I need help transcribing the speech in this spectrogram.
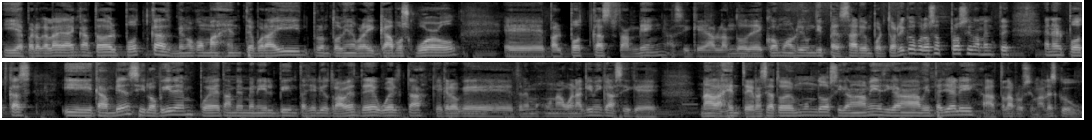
Y espero que les haya encantado el podcast. Vengo con más gente por ahí. Pronto viene por ahí Gabos World. Eh, para el podcast también. Así que hablando de cómo abrir un dispensario en Puerto Rico, pero eso es próximamente en el podcast. Y también, si lo piden, puede también venir Vintage otra vez de vuelta, que creo que tenemos una buena química. Así que nada, gente, gracias a todo el mundo. Sigan a mí, sigan a Vintage Hasta la próxima. Let's go.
